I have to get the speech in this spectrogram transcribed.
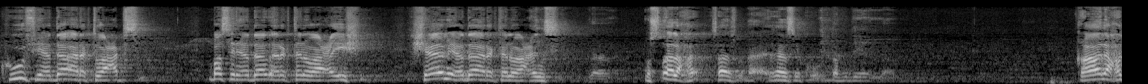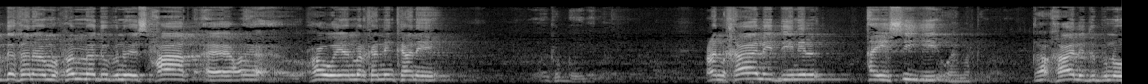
Kuufi haddaad aragto waa cabsi basri haddaad aragtana waa cayshi shaami haddaad aragtana waa cansi. Qaala xadaanaa muxamed bnu isxaaq waxaa weeyaan marka ninkani can khalidin marka khalid bnu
